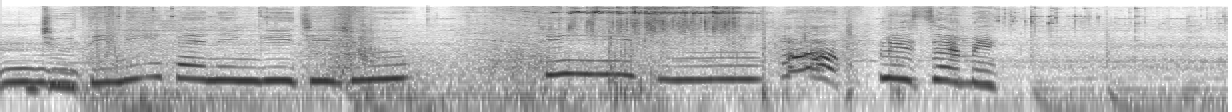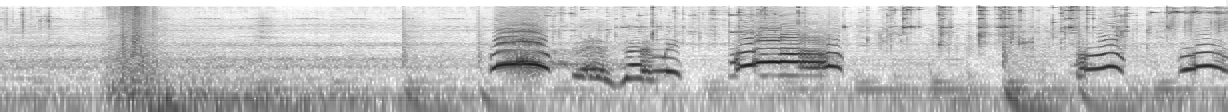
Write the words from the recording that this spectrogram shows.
जूते नहीं पहनेंगे जीजू। जीजू। Please save Please let me. Ah! Ah! Ah!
